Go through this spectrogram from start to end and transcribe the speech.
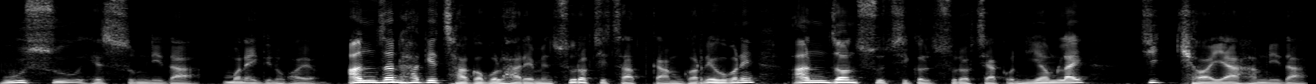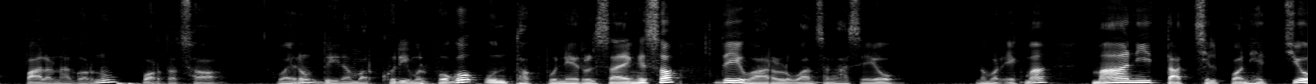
बुसु मनाइदिनु भयो आन्जन हागे छागबोल हारेमेन सुरक्षित साथ काम गर्ने हो भने आन्जन सुचिकल सुरक्षाको नियमलाई चिख्या हाम्निदा पालना गर्नु पर्दछ भएनौँ दुई नम्बर खुरिमल पोगो उन्थक पुनेरुल सायङ हेस दे वारल वानसङ हाँसे हो नम्बर एकमा मानी ताच्छिल पन्हेच्यो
